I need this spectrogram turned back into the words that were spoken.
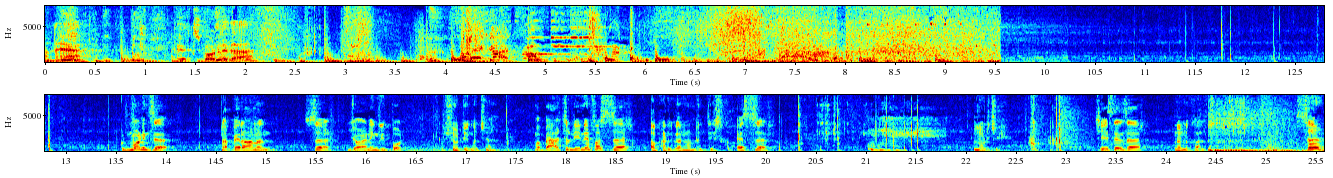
అన్నయ్య తెచ్చుకోవట్లేదా? గుడ్ మార్నింగ్ సార్ నా పేరు Anand. Sir joining report shooting వచ్చా? మా బ్యాచ్ నేనే ఫస్ట్ సార్ అక్కడ గన్ ఉంటుంది తీసుకో. ఎస్ సార్ లోడ్ చేయి. చేసాను సార్ నన్ను కాల్ సార్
